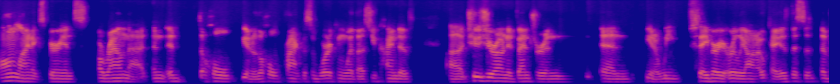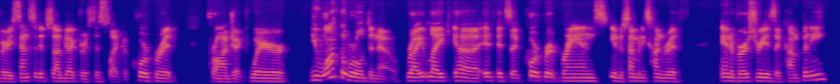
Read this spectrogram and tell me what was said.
online experience around that, and, and the whole, you know, the whole practice of working with us. You kind of uh, choose your own adventure and and you know we say very early on okay is this a, a, very sensitive subject or is this like a corporate project where you want the world to know right like uh, if it's a corporate brand's you know somebody's 100th anniversary as a company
